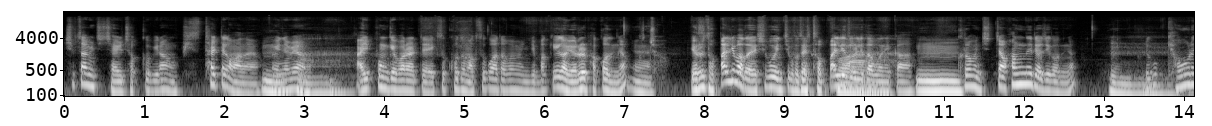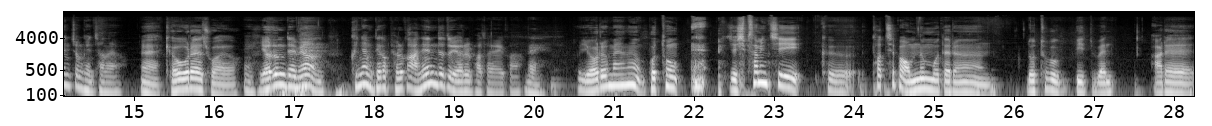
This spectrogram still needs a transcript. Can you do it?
13인치 제일 저급이랑 비슷할 때가 많아요. 음. 왜냐면 아, 아이폰 개발할 때 Xcode 막 쓰고 하다 보면 이제 막 얘가 열을 받거든요. 예. 그쵸. 열을 더 빨리 받아요. 15인치 모델 더 빨리 와. 돌리다 보니까. 음, 그러면 진짜 확 느려지거든요. 음. 그리고 겨울엔 좀 괜찮아요. 예, 겨울에 좋아요. 예, 여름 되면 그냥 내가 별거 안 했는데도 열을 받아요, 얘가. 네. 여름에는 보통 이제 13인치 그 터치바 없는 모델은 노트북 밑 왼 아래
